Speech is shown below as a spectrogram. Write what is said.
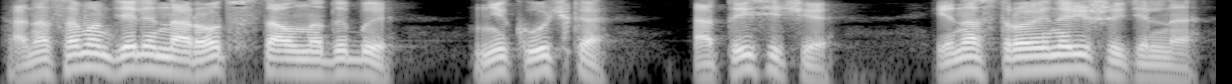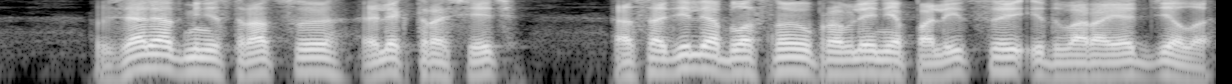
А на самом деле народ встал на дыбы. Не кучка, а тысячи. И настроены решительно. Взяли администрацию, электросеть, осадили областное управление полиции и два райотдела.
